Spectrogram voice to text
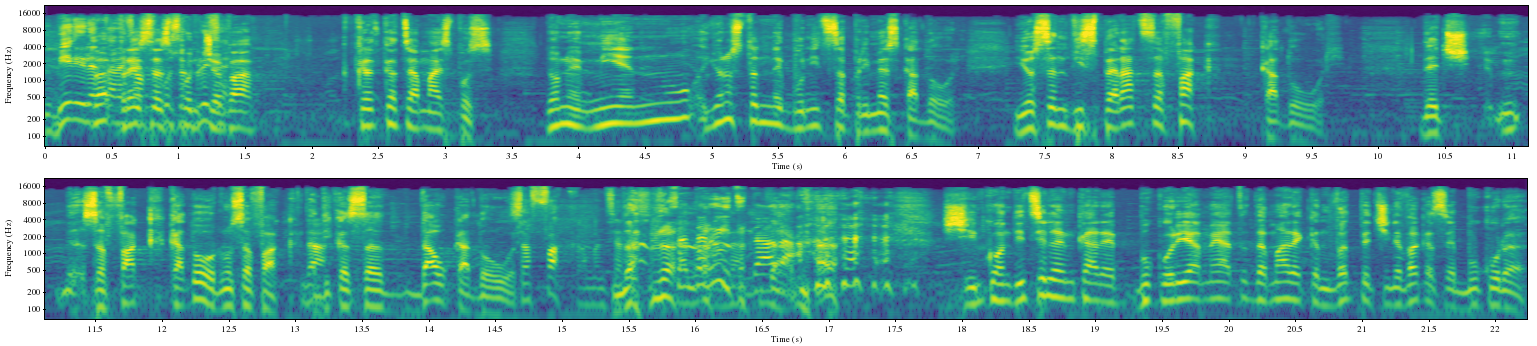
iubirile Bă, tale vrei ți-au să făcut spun surprize? ceva? Cred că ți-am mai spus. Domnule, mie nu, eu nu sunt nebunit să primesc cadouri. Eu sunt disperat să fac cadouri. Deci, m- să fac cadouri, nu să fac. Da. Adică să dau cadouri. Să fac, am înțeles. Da. Să dăruiți, da, da. Și în condițiile în care bucuria mea e atât de mare când văd pe cineva că se bucură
